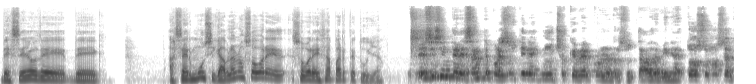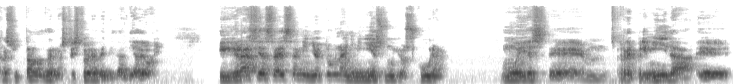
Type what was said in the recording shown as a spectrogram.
deseo de, hacer música. Háblanos sobre, sobre esa parte tuya. Eso es interesante, por eso tiene mucho que ver con el resultado de mi vida. Todos somos el resultado de nuestra historia de vida al día de hoy. Y gracias a esa niña, yo tuve una niñez muy oscura, muy este, reprimida, eh,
